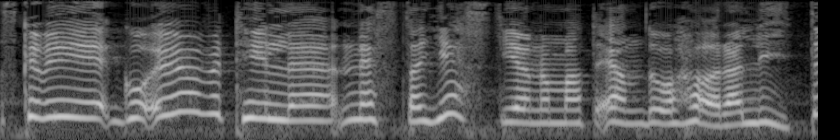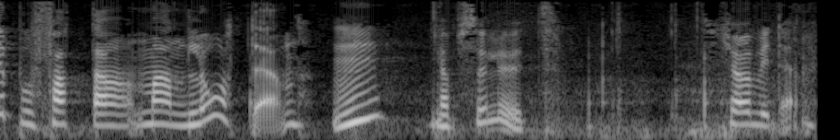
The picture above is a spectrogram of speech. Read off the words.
ska vi gå över till eh, nästa gäst genom att ändå höra lite på Fatta man-låten? Mm, absolut. Kör vi den.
